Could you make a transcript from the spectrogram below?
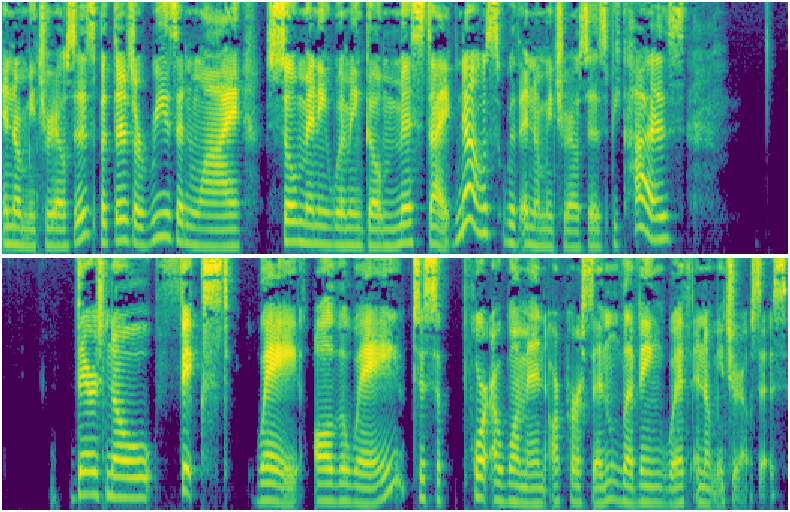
endometriosis, but there's a reason why so many women go misdiagnosed with endometriosis because there's no fixed way all the way to support a woman or person living with endometriosis.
